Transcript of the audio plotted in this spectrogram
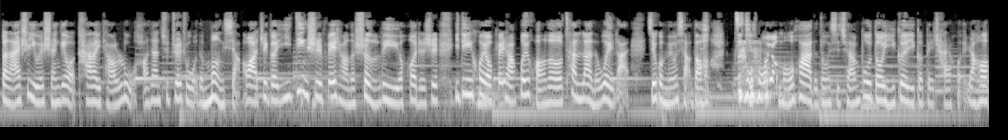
本来是以为神给我开了一条路，好像去追逐我的梦想，哇，这个一定是非常的顺利，或者是一定会有非常辉煌的、灿烂的未来。结果没有想到，自己所有谋划的东西全部都一个一个被拆毁，然后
